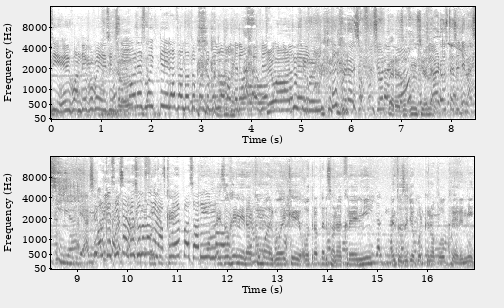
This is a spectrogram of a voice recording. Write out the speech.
Sí, el Juan Diego me dice, tú eres muy pilas, anda yo que la materia ¿Qué vaya, Pero eso funciona. Pero eso funciona. Claro, usted se llena así. Porque sí, tal vez una manera puede pasar y no. Eso genera como algo de que otra persona cree en mí, entonces yo por qué no puedo creer en mí.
